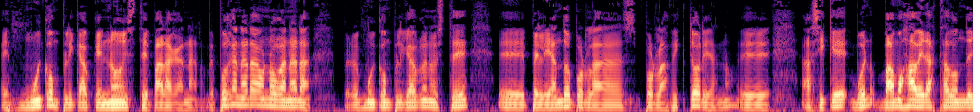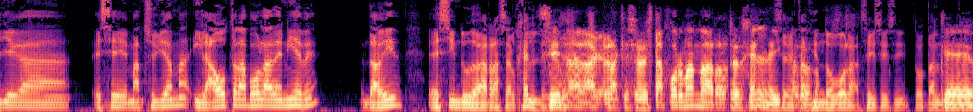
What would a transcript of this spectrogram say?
es muy complicado que no esté para ganar. Después ganará o no ganará, pero es muy complicado que no esté peleando por las, por las victorias, ¿no? Así que, bueno, vamos a ver hasta dónde llega ese Matsuyama y la otra bola de nieve, David, es sin duda Russell Henley. Sí, ¿no? la, la, que se le está formando a Russell Henley. Se claro, está haciendo ¿no? bola, sí, sí, sí, totalmente. Que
